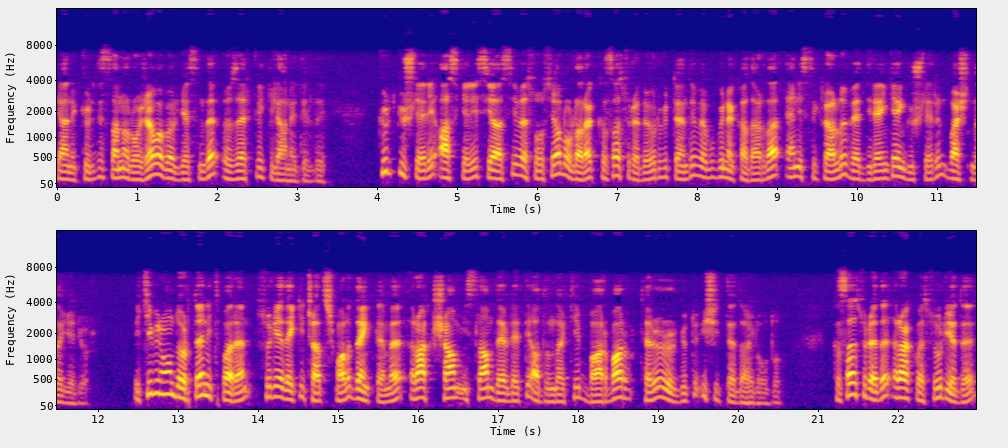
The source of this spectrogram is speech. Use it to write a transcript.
yani Kürdistan'ın Rojava bölgesinde özellik ilan edildi. Kürt güçleri askeri, siyasi ve sosyal olarak kısa sürede örgütlendi ve bugüne kadar da en istikrarlı ve direngen güçlerin başında geliyor. 2014'ten itibaren Suriye'deki çatışmalı denkleme Irak-Şam İslam Devleti adındaki barbar terör örgütü IŞİD'de dahil oldu. Kısa sürede Irak ve Suriye'de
